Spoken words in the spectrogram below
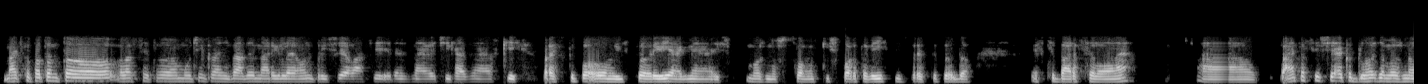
Maťko, po tomto vlastne tvojom účinkovaní v Ademari Leon prišiel asi jeden z najväčších azijských prestupov v histórii, ak ne aj možno slovenských športových, si prestúpil do FC Barcelona. A Pamätáš si ešte, ako dlho ťa možno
